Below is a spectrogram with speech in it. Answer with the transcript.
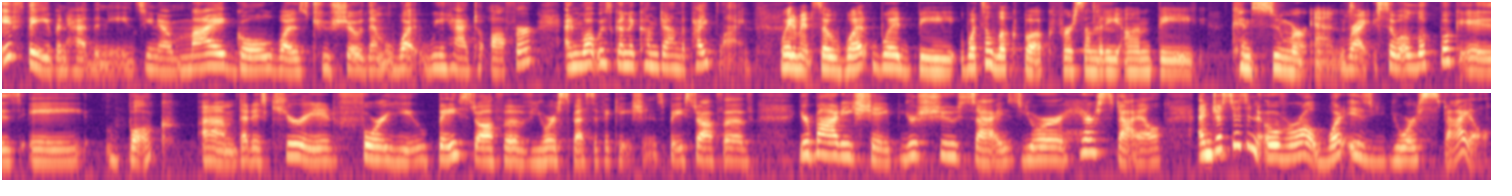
if they even had the needs, you know, my goal was to show them what we had to offer and what was going to come down the pipeline. Wait a minute. So what would be what's a lookbook for somebody on the consumer end? Right. So a lookbook is a book um, that is curated for you based off of your specifications, based off of your body shape, your shoe size, your hairstyle, and just as an overall, what is your style?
